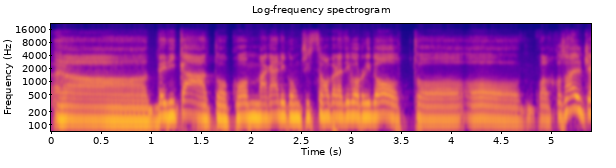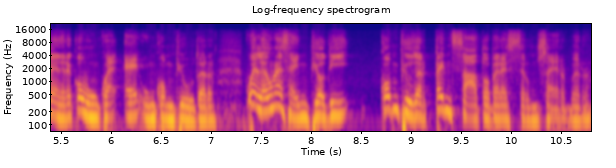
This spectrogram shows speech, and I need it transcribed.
uh, dedicato con magari con un sistema operativo ridotto o qualcosa del genere comunque è un computer. Quello è un esempio di computer pensato per essere un server.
